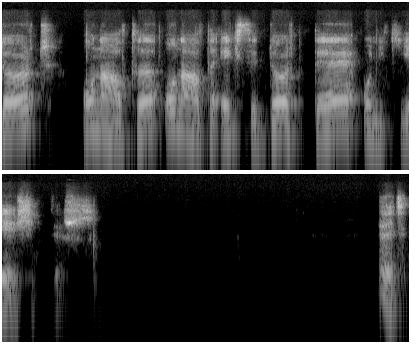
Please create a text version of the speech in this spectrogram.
4 16, 16 eksi 4 de 12'ye eşittir. Evet,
